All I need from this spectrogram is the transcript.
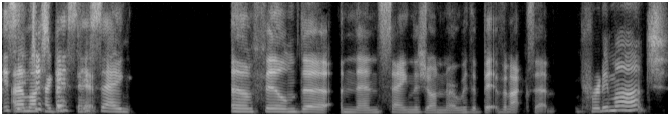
Is it like, just I basically it. saying um film the and then saying the genre with a bit of an accent? Pretty much.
